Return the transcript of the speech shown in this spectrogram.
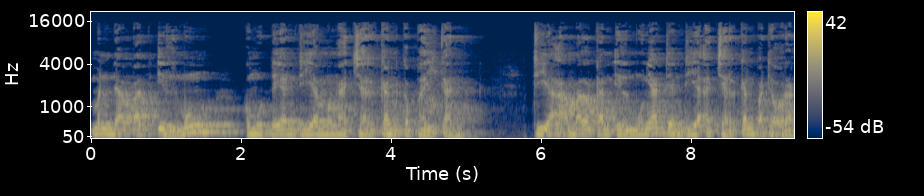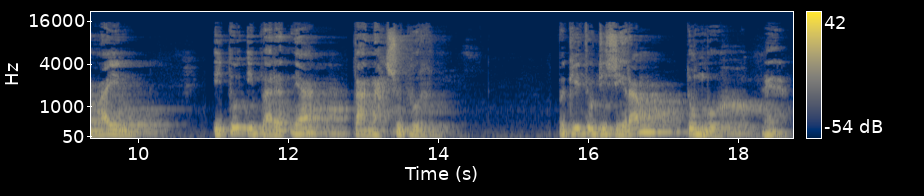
mendapat ilmu, kemudian dia mengajarkan kebaikan. Dia amalkan ilmunya dan dia ajarkan pada orang lain. Itu ibaratnya tanah subur. Begitu disiram tumbuh. Ya.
